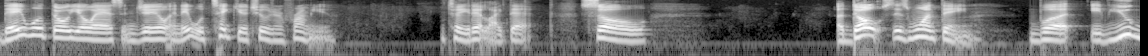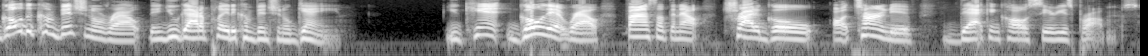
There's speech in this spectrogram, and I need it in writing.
They will throw your ass in jail and they will take your children from you. I'll tell you that like that. So, adults is one thing, but if you go the conventional route, then you got to play the conventional game. You can't go that route, find something out, try to go alternative, that can cause serious problems.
